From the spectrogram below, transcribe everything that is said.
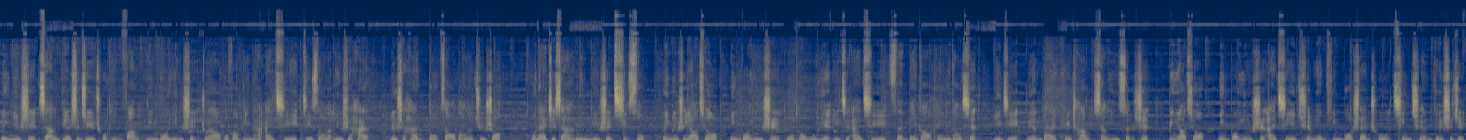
林女士向电视剧出品方宁波影视主要播放平台爱奇艺寄送了律师函，律师函都遭到了拒收。无奈之下，林女士起诉。林女士要求宁波影视、梧桐物业以及爱奇艺三被告赔礼道歉，以及连带赔偿相应损失，并要求宁波影视、爱奇艺全面停播、删除侵权电视剧。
